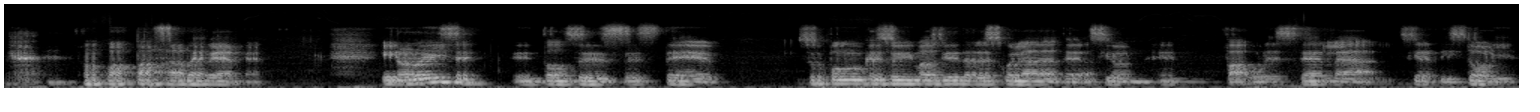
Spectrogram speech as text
no va a pasar de verga. Y no lo hice. Entonces, este, supongo que soy más bien de la escuela de alteración en favorecer la cierta historia.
